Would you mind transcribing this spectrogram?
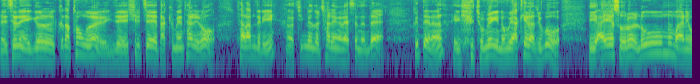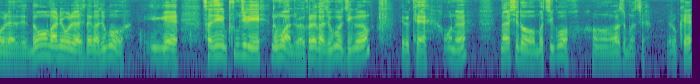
네, 저는 이걸 끄라통을 이제 실제 다큐멘터리로 사람들이 어, 찍는 걸 촬영을 했었는데 그때는 이게 조명이 너무 약해가지고 이 ISO를 너무 많이 올려야 돼. 너무 많이 올려야 돼가지고 이게 사진 품질이 너무 안 좋아요. 그래가지고 지금 이렇게 오늘 날씨도 멋지고 어, 아주 멋져요. 이렇게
